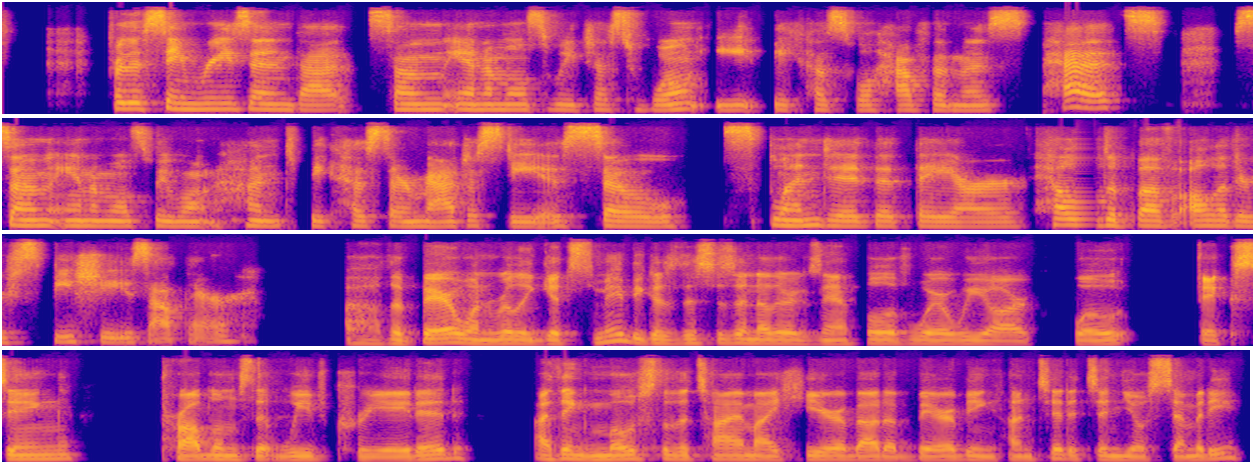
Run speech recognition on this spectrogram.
For the same reason that some animals we just won't eat because we'll have them as pets, some animals we won't hunt because their majesty is so splendid that they are held above all other species out there. Oh, the bear one really gets to me because this is another example of where we are, quote, fixing problems that we've created. I think most of the time I hear about a bear being hunted, it's in Yosemite.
